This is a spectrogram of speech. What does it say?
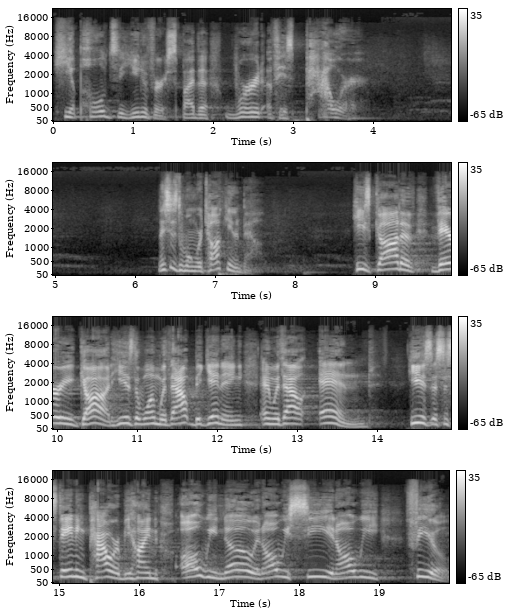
he upholds the universe by the word of his power. This is the one we're talking about. He's God of very God. He is the one without beginning and without end. He is the sustaining power behind all we know and all we see and all we feel.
